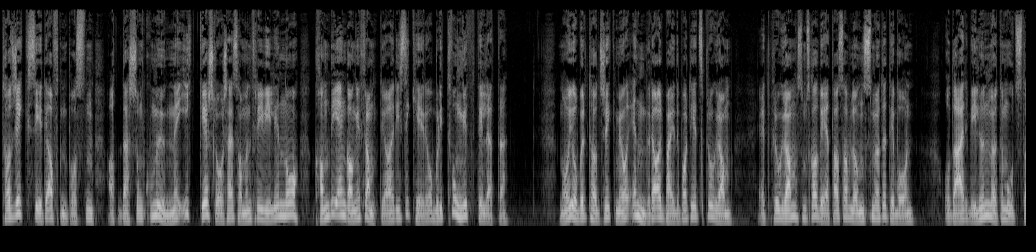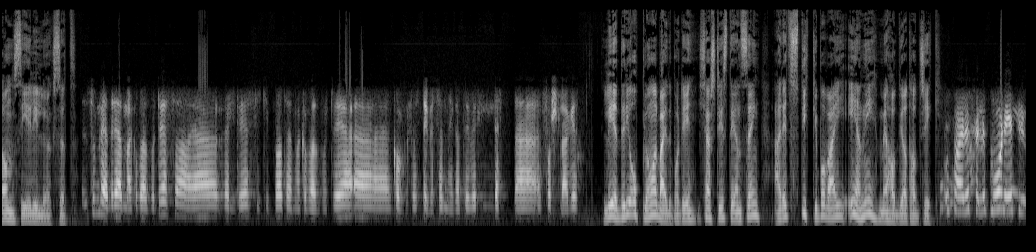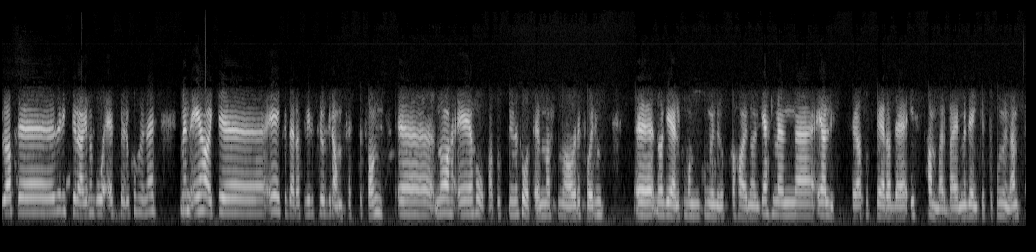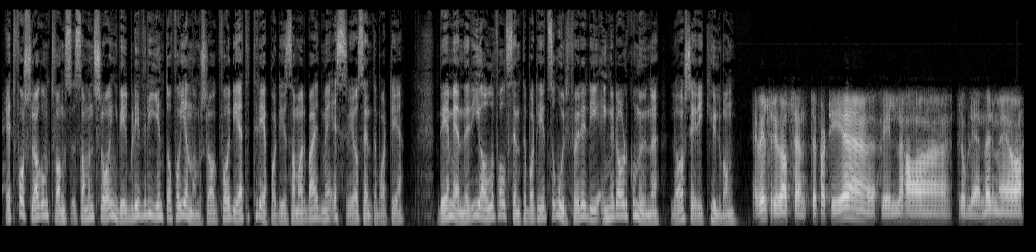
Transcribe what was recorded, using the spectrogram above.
Tajik sier til Aftenposten at dersom kommunene ikke slår seg sammen frivillig nå, kan de en gang i framtida risikere å bli tvunget til dette. Nå jobber Tajik med å endre Arbeiderpartiets program, et program som skal vedtas av landsmøtet til våren. Og der vil hun møte motstand, sier Lille Økseth. Som leder i Hedmark Arbeiderparti så er jeg veldig sikker på at Hedmark Arbeiderparti eh, kommer til å stille seg negative til dette forslaget. Leder i Oppland Arbeiderparti, Kjersti Stenseng, er et stykke på vei enig med Hadia Tajik. Vi har et felles mål. Jeg tror at eh, det riktige veien å gå er større kommuner. Men jeg, ikke, jeg, er ikke der at vi vil programfeste tvang eh, nå. Jeg håper at vi kunne få til en nasjonal reform når det gjelder hvor mange kommuner vi skal ha i Norge. Men eh, jeg har lyst til at vi det i samarbeid med de enkelte kommunene. Et forslag om tvangssammenslåing vil bli vrient å få gjennomslag for i et trepartisamarbeid med SV og Senterpartiet. Det mener i alle fall Senterpartiets ordfører i Engerdal kommune, Lars Erik Hylvang. Jeg vil tro at Senterpartiet vil ha problemer med å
